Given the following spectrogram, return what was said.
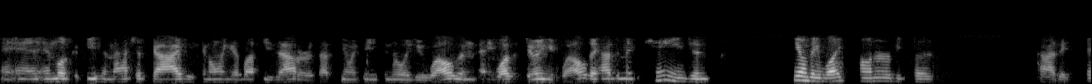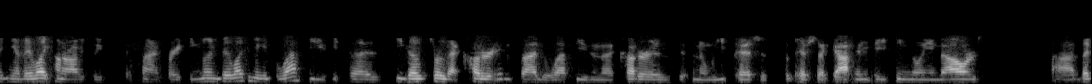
And, and look, if he's a matchup guy who can only get lefties out, or that's the only thing he can really do well, then and he wasn't doing it well, they had to make a change. And you know, they liked Hunter because uh, they you know they like Hunter obviously signed for 18 million. They like him against lefties because he does throw that cutter inside the lefties, and that cutter is, is an elite pitch. It's the pitch that got him 18 million dollars. Uh, but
